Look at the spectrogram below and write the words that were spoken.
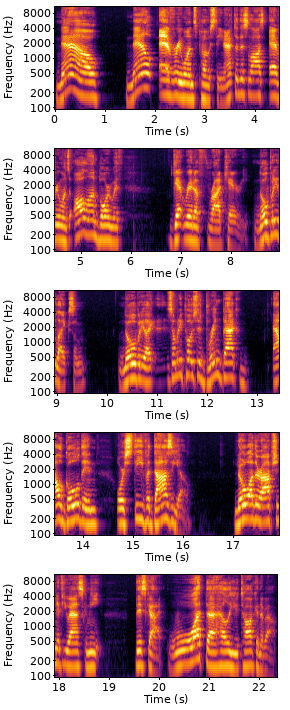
now." Now everyone's posting. After this loss, everyone's all on board with get rid of Rod Carey. Nobody likes him. Nobody like somebody posted bring back Al Golden or Steve Addazio. No other option if you ask me. This guy, what the hell are you talking about?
